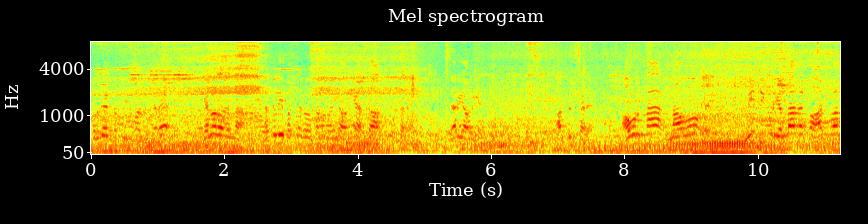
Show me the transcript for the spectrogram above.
ಕೊಡಬೇಕು ಅಂತ ಇದು ಜನರು ಕೆಲವರು ಅದನ್ನು ನಕಲಿ ಪತ್ರಗಳು ತಗೊಂಡೋಗಿ ಅವ್ರಿಗೆ ಅರ್ಥ ಹಾಕ್ತಿರ್ತಾರೆ ಯಾರಿಗೆ? ಅವ್ರಿಗೆ. ಅರ್ಪಿಸ್ತಾರೆ ಅವ್ರನ್ನ ನಾವು ಮೀಟಿಂಗ್ ಎಲ್ಲದಕ್ಕೂ ಆಹ್ವಾನ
